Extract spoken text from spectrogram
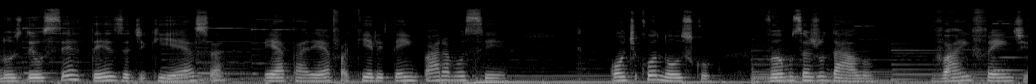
nos deu certeza de que essa é a tarefa que Ele tem para você. Conte conosco, vamos ajudá-lo. Vá em frente,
